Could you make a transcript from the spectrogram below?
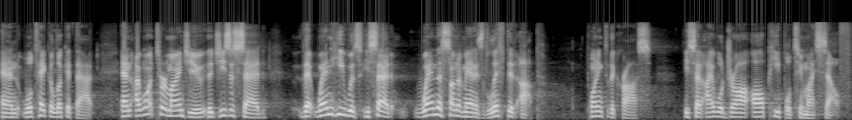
And we'll take a look at that. And I want to remind you that Jesus said that when he was, he said, when the Son of Man is lifted up, pointing to the cross, he said, I will draw all people to myself.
